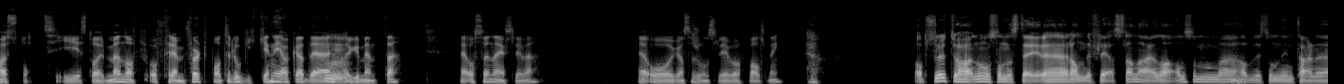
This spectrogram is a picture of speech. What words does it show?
har, stått i stormen og, og, fremført måte logikken i akkurat det mm. argumentet. også i næringslivet. og organisasjonsliv og forvaltning. Ja. Absolutt. Du har jo noen sånne stayere. Randi Flesland er jo en annen som eh, mm. hadde litt sånne interne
